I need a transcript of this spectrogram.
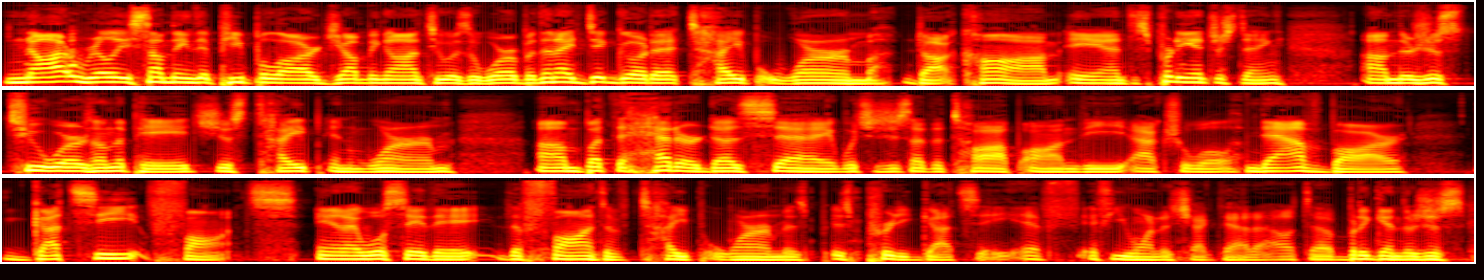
not really something that people are jumping onto as a word. But then I did go to typeworm.com and it's pretty interesting. Um, there's just two words on the page, just type and worm. Um, but the header does say, which is just at the top on the actual nav bar, gutsy fonts. And I will say they the font of type worm is, is pretty gutsy if if you want to check that out. Uh, but again, there's just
